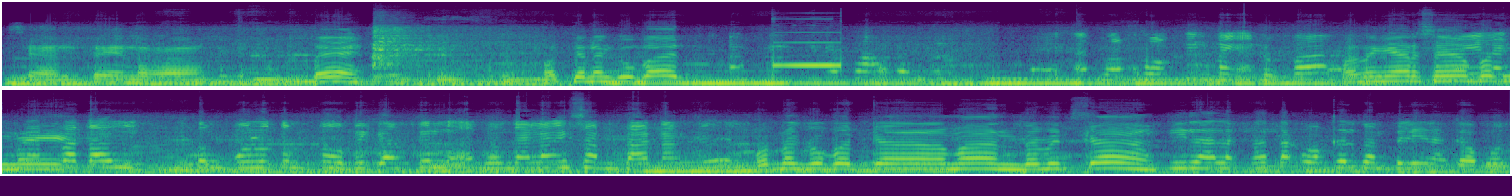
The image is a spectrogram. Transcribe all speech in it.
Si ante, naka... Te, ba't ka nang gubad? Ano ako, uncle, may ano pa? Anong nangyari sa'yo? Ba't may... nagpapatay itong bulotong tubig, uncle. Ano na lang, isang daan, uncle. Ba't nagubad ka naman? Damit ka. Nilalagdat ako, uncle, pambili ng gamot.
